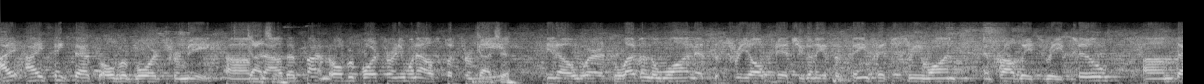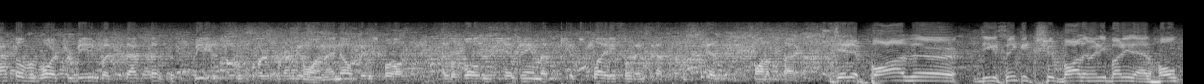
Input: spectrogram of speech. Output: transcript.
I, I think that's overboard for me. Um, Gotcha. Now, that's not overboard for anyone else, but for Gotcha. me, you know, where it's 11 to 1, it's a 3-0 pitch, you're going to get the same pitch 3-1 and probably 3-2. Um, that's overboard for me, but that doesn't mean it's overboard for everyone. I know baseball is a whole game that kids play, but it's kids want to play. Did it bother? Do you think it should bother anybody that Holt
